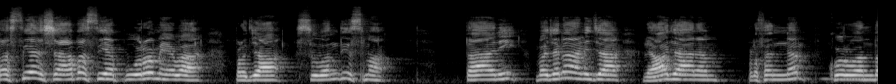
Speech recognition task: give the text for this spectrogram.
തസ്യ ശാപസ്യ പൂർവമേവ പ്രജാ സുവന്തി സ്മ. താനി വചനാണിച്ച രാജാനം പ്രസന്നം കുറവന്ത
